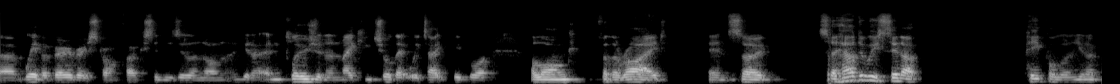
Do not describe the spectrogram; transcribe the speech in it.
Uh, we have a very, very strong focus in New Zealand on, you know, inclusion and making sure that we take people along for the ride. And so, so how do we set up people and, you know,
